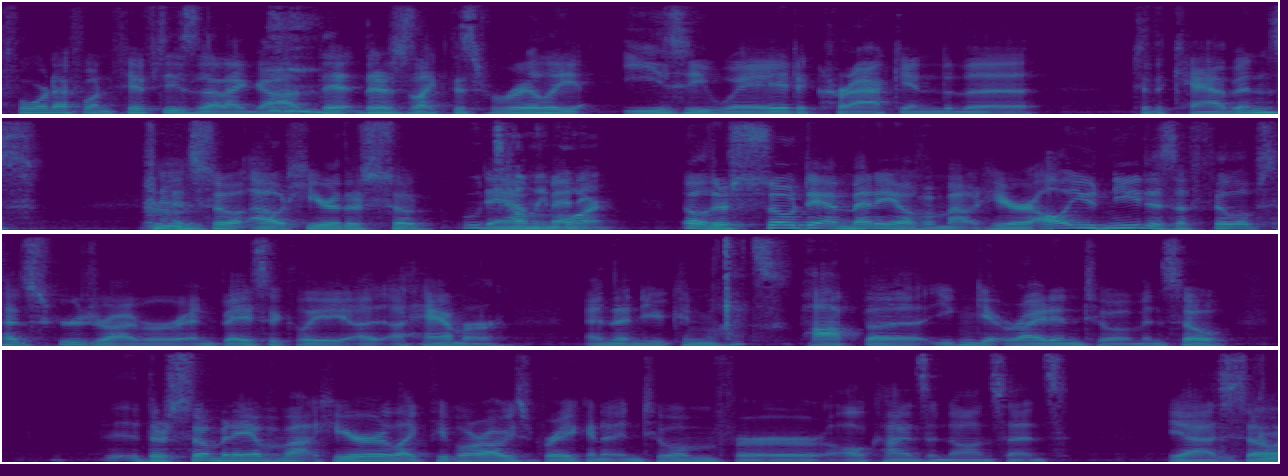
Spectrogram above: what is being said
Ford F-150s that I got, th- there's like this really easy way to crack into the to the cabins, and so out here there's so Ooh, damn tell me many. more. Oh, there's so damn many of them out here. All you need is a Phillips head screwdriver and basically a, a hammer, and then you can pop the. You can get right into them. And so th- there's so many of them out here. Like people are always breaking into them for all kinds of nonsense. Yeah, so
